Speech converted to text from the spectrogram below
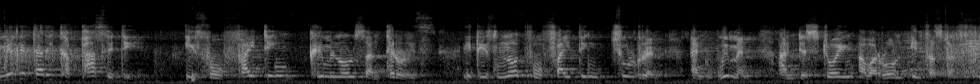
Military capacity is for fighting criminals and terrorists. It is not for fighting children and women and destroying our own infrastructure.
